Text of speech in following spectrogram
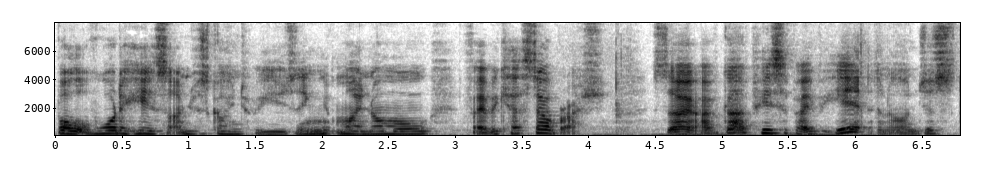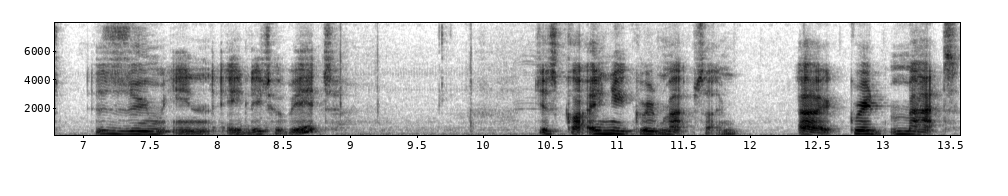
bowl of water here, so I'm just going to be using my normal Faber-Castell brush. So I've got a piece of paper here, and I'll just zoom in a little bit. Just got a new grid map, so I'm uh, grid mat,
